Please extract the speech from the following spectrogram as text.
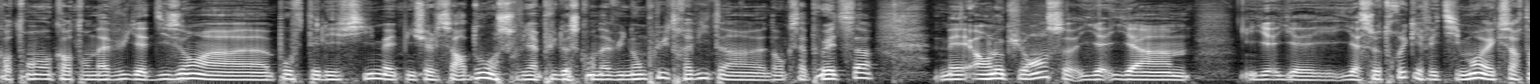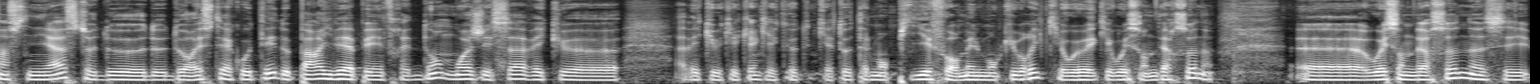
quand on, a vu il y a 10 ans un pauvre téléfilm avec Michel Sardou, on se souvient plus de ce qu'on a vu non plus très vite. hein. donc ça peut être ça. Mais en l'occurrence, il y a, ce truc effectivement avec certains cinéastes de, rester à côté, de pas arriver à pénétrer dedans. Moi j'ai ça avec, euh, avec quelqu'un qui a, totalement pillé formellement Kubrick, qui est, qui est Wes Anderson. Euh, Wes Anderson, c'est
